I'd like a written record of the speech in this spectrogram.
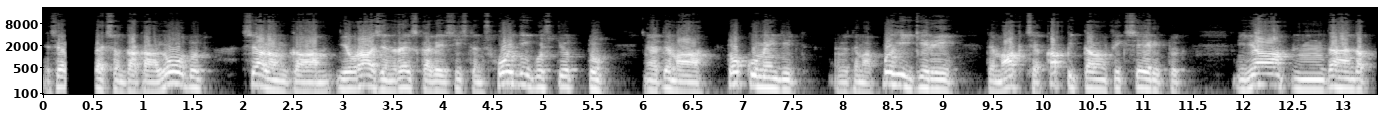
Ja selleks on ta ka loodud. seal on ka Eurasian Railskyway Systems Holdingust juttu, tema dokumendid, tema põhikiri, tema aktsiakapital on fikseeritud ja mm, tähendab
